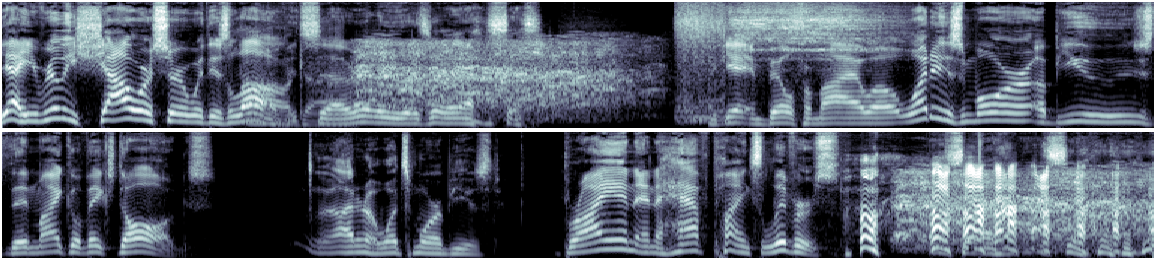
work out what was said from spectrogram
Yeah, he really showers her with his love. Oh, it's uh, really it's really nice. It's- Again, Bill from Iowa. What is more abused than Michael Vick's dogs? I don't know. What's more abused? Brian and half pints livers. That's, uh,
